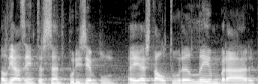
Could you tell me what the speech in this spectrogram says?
Aliás, é interessante, por exemplo, a esta altura, lembrar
